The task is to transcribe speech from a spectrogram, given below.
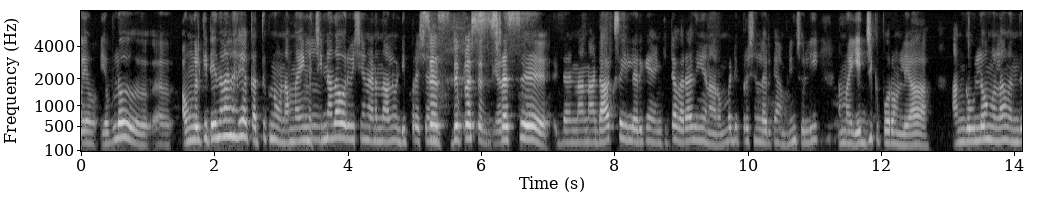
எவ்- எவ்வளோ அவங்கக்கிட்ட இருந்தெல்லாம் நிறைய கத்துக்கணும். நம்ம இங்க ம். சின்னதா ஒரு விஷயம் நடந்தாலும் டிப்ரெஷன் டிப்ரெஷன் ஸ்ட்ரெஸ்ஸு நான் நான் டார்க் சைடில் இருக்கேன் என்கிட்ட வராதீங்க நான் ரொம்ப டிப்ரெஷனில் இருக்கேன் அப்படின்னு சொல்லி நம்ம எட்ஜுக்கு போகிறோம் இல்லையா? அங்கே உள்ளவங்கலாம் வந்து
